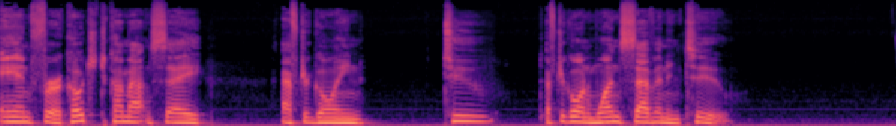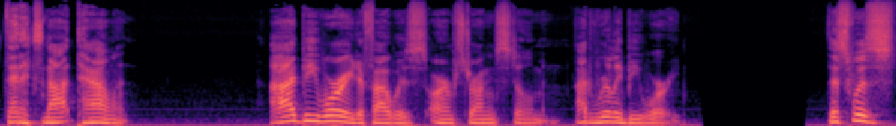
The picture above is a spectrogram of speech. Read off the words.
And for a coach to come out and say, after going two, after going one, seven, and two, that it's not talent. I'd be worried if I was Armstrong and Stillman. I'd really be worried. This was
